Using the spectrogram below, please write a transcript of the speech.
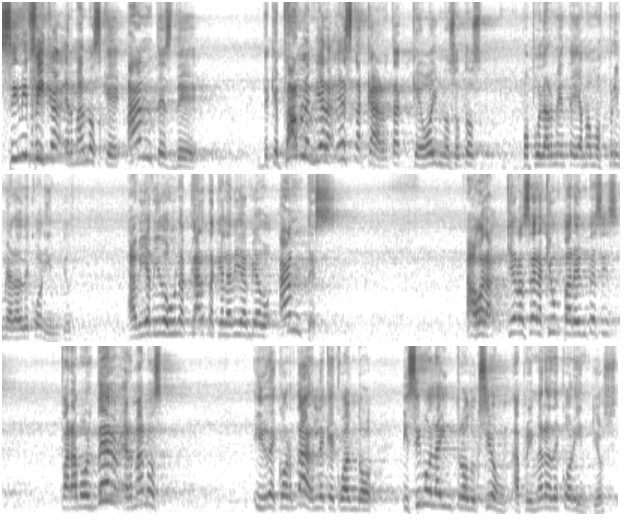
significa, hermanos, que antes de, de que Pablo enviara esta carta, que hoy nosotros popularmente llamamos Primera de Corintios, había habido una carta que él había enviado antes. Ahora, quiero hacer aquí un paréntesis para volver, hermanos, y recordarle que cuando hicimos la introducción a Primera de Corintios,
